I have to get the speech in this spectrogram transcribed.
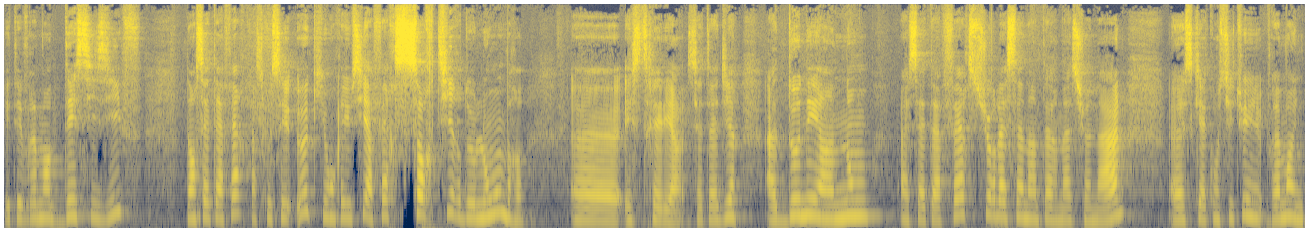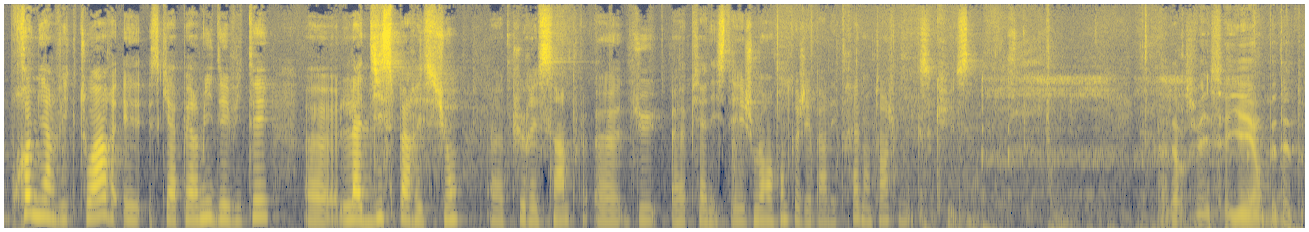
été vraiment décisifs dans cette affaire parce que c'est eux qui ont réussi à faire sortir de l'ombre euh, Estrella, c'est-à-dire à donner un nom à cette affaire sur la scène internationale, ce qui a constitué vraiment une première victoire et ce qui a permis d'éviter la disparition pure et simple du pianiste. Et je me rends compte que j'ai parlé très longtemps, je m'excuse. Alors, je vais essayer peut-être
